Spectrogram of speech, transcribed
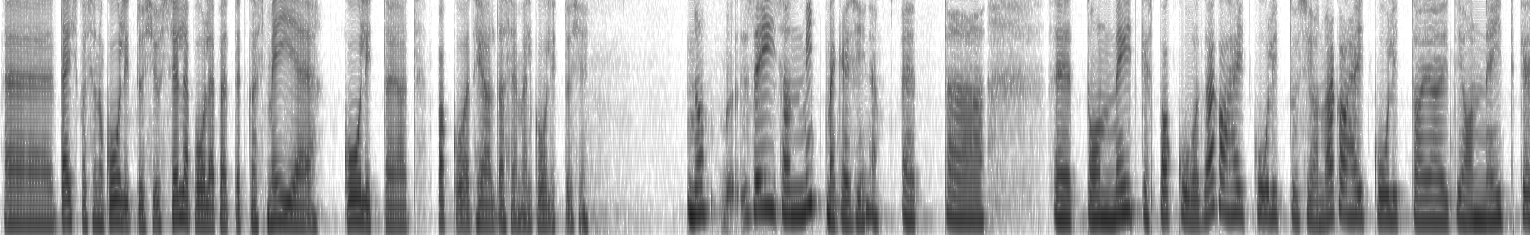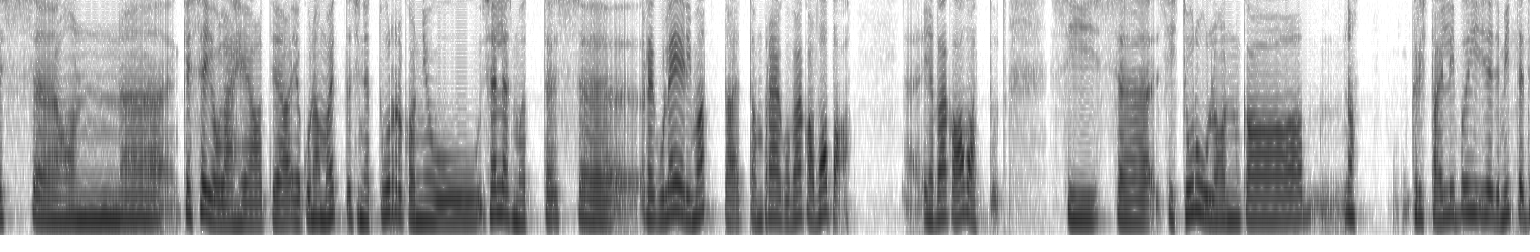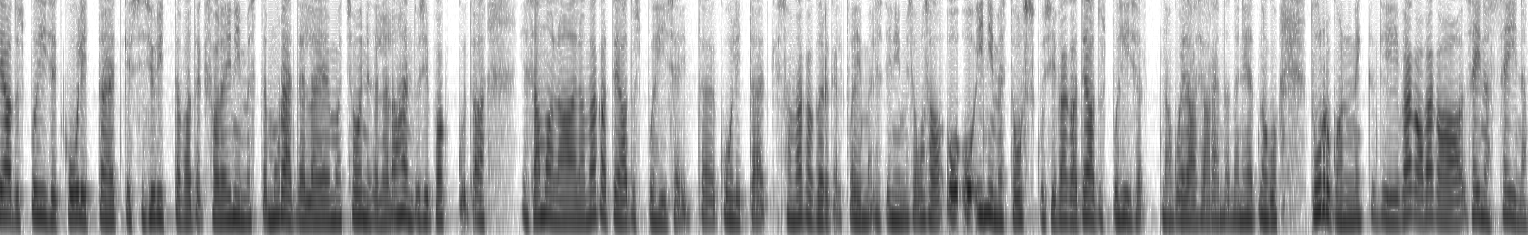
äh, täiskasvanu koolitus just selle poole pealt, et kas meie koolitajad pakuvad heal tasemel koolitusi? noh, seis on mitmekesine, et äh, et on neid, kes pakuvad väga häid koolitusi, on väga häid koolitajaid ja on neid, kes on, kes ei ole head ja, ja kuna ma ütlesin, et turg on ju selles mõttes reguleerimata, et ta on praegu väga vaba ja väga avatud, siis, siis turul on ka noh, kristallipõhiseid ja mitteteaduspõhiseid koolitajaid, kes siis üritavad, eks ole, inimeste muredele ja emotsioonidele lahendusi pakkuda. Ja samal ajal on väga teaduspõhiseid koolitajaid, kes on väga kõrgelt võimelised inimese osa, inimeste oskusi väga teaduspõhiselt nagu edasi arendada, nii et nagu turg on ikkagi väga-väga seinast seina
